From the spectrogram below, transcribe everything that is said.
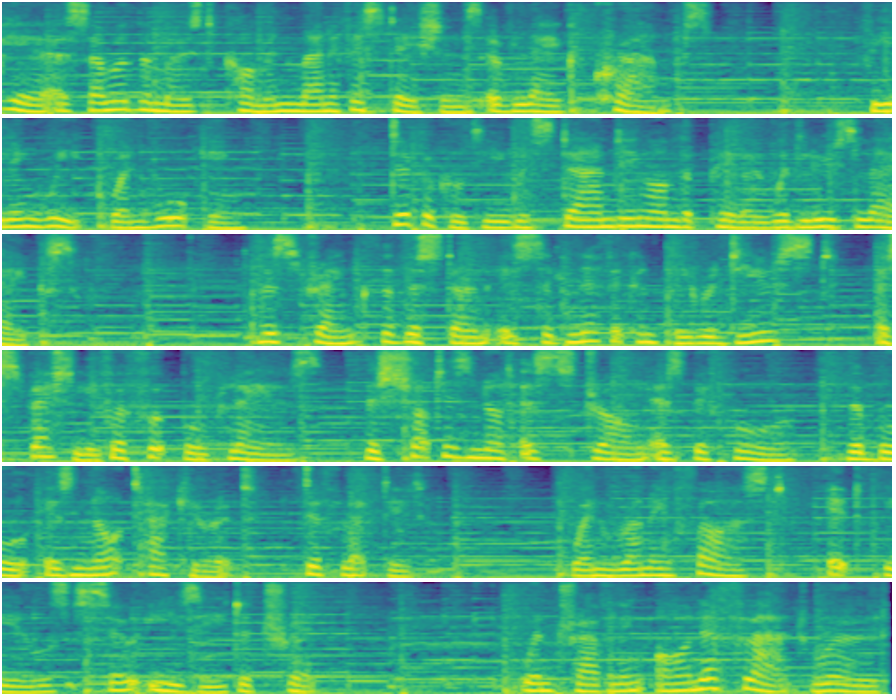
Here are some of the most common manifestations of leg cramps. Feeling weak when walking. Difficulty with standing on the pillow with loose legs. The strength of the stone is significantly reduced, especially for football players. The shot is not as strong as before, the ball is not accurate, deflected, when running fast, it feels so easy to trip. When traveling on a flat road,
